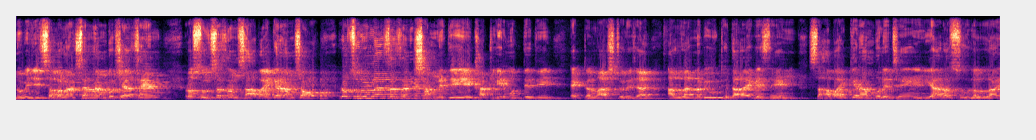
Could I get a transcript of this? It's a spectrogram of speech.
নবীজি সাল্লাল্লাহু আলাইহি সাল্লাম বসে আছেন রসুল সাসাম সাহাবাই কেরাম সহ রসুল্লাহ সাসামের সামনে দিয়ে, খাটলির মধ্যে দিয়ে একটা লাশ চলে যায়। আল্লাহ নবী উঠে দাঁড়ায় গেছেন। সাহাবাই কেরাম বলেছেন, ইয়া রসুল আল্লাহ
